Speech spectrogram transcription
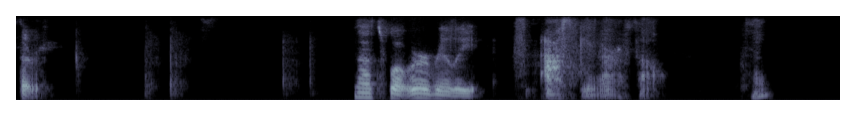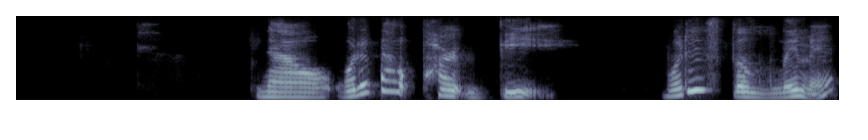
three. That's what we're really asking ourselves. Now, what about part B? What is the limit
